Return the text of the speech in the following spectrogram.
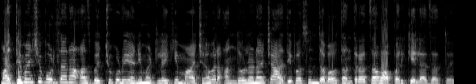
माध्यमांशी बोलताना आज बच्चू कडू यांनी म्हटलं की माझ्यावर आंदोलनाच्या आधीपासून दबाव तंत्राचा वापर केला जातोय.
